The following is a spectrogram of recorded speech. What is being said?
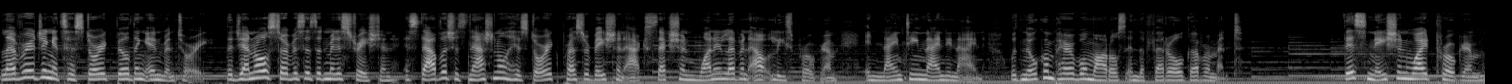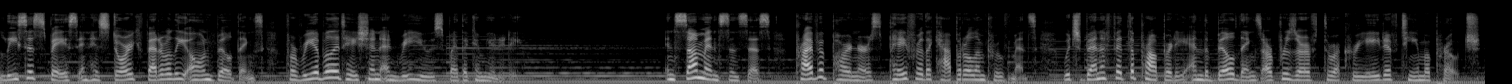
Leveraging its historic building inventory, the General Services Administration established its National Historic Preservation Act Section 111 Outlease Program in 1999 with no comparable models in the federal government. This nationwide program leases space in historic federally owned buildings for rehabilitation and reuse by the community. In some instances, private partners pay for the capital improvements, which benefit the property and the buildings are preserved through a creative team approach.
